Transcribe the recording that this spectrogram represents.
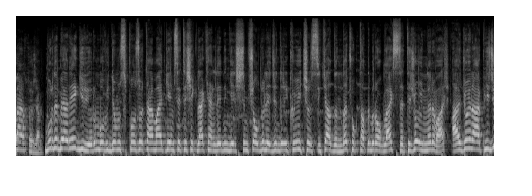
Ben soracağım. Burada bir araya giriyorum. Bu videomun sponsoru Termite Games'e teşekkürler. Kendilerinin geliştirmiş olduğu Legendary Creatures 2 adında çok tatlı bir roguelike strateji oyunları var. Ayrıca oyun RPG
